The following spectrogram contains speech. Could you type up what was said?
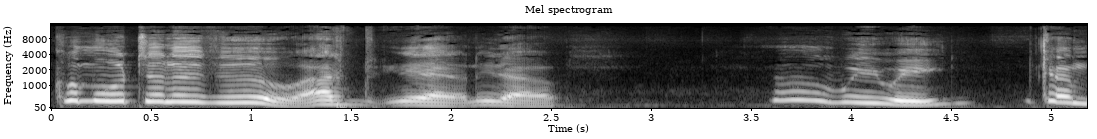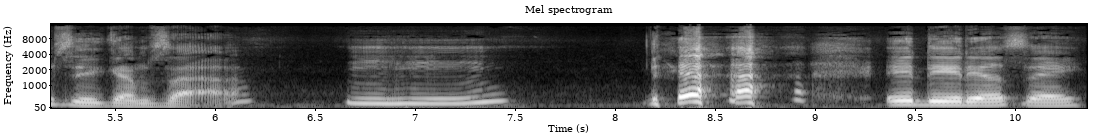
Comment allez-vous? Yeah you know. Oh oui oui. Come see, come ça. Mm-hmm. and then they'll say,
